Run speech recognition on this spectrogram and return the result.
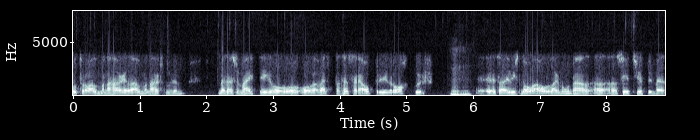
út frá almannahag eða almannahagsmunum með þessum hætti og, og, og að velta þessari ábyrði yfir okkur. Mm -hmm. Það er vist nóg álag núna að, að sitja uppi með,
